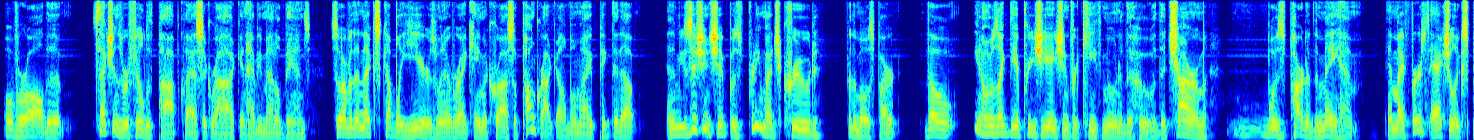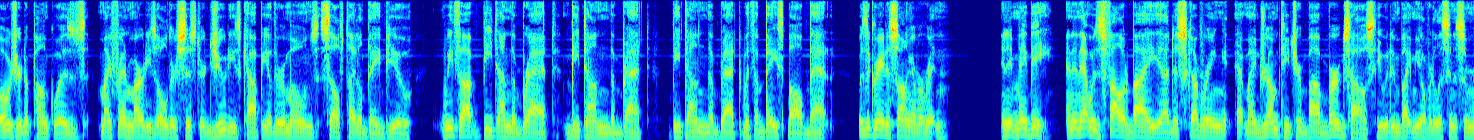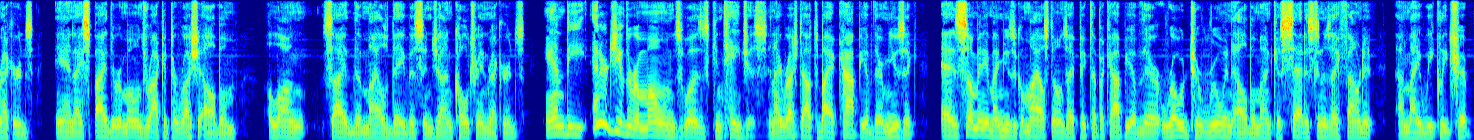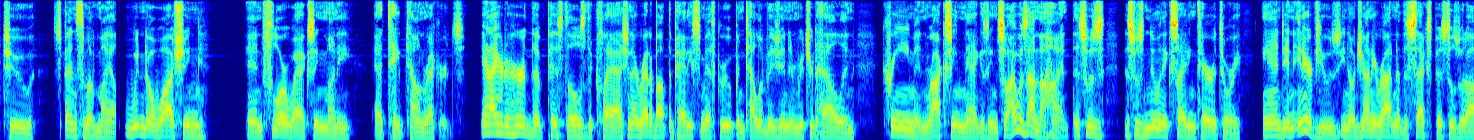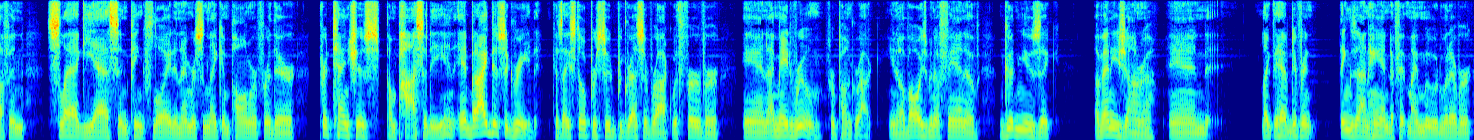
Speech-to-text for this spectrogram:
overall, the sections were filled with pop, classic rock, and heavy metal bands. So over the next couple of years, whenever I came across a punk rock album, I picked it up. And the musicianship was pretty much crude for the most part, though, you know, it was like the appreciation for Keith Moon of The Who. The charm was part of the mayhem. And my first actual exposure to punk was my friend Marty's older sister Judy's copy of the Ramones' self titled debut. We thought Beat on the Brat, Beat on the Brat, Beat on the Brat with a baseball bat was the greatest song ever written. And it may be. And then that was followed by uh, discovering at my drum teacher, Bob Berg's house, he would invite me over to listen to some records. And I spied the Ramones' Rocket to Russia album alongside the Miles Davis and John Coltrane records. And the energy of the Ramones was contagious. And I rushed out to buy a copy of their music. As so many of my musical milestones, I picked up a copy of their Road to Ruin album on cassette as soon as I found it on my weekly trip to spend some of my window washing and floor waxing money at Tape Town Records. And I heard, heard the Pistols, the Clash, and I read about the Patti Smith Group and television and Richard Hell and Creem and Scene magazine. So I was on the hunt. This was this was new and exciting territory. And in interviews, you know, Johnny Rotten of the Sex Pistols would often slag Yes and Pink Floyd and Emerson Lake and Palmer for their pretentious pomposity. And, and but I disagreed because I still pursued progressive rock with fervor, and I made room for punk rock. You know, I've always been a fan of good music of any genre, and like to have different things on hand to fit my mood, whatever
